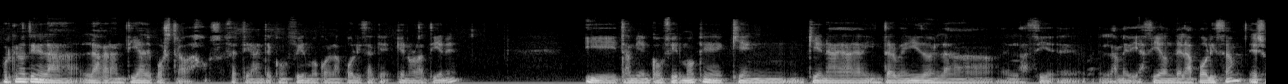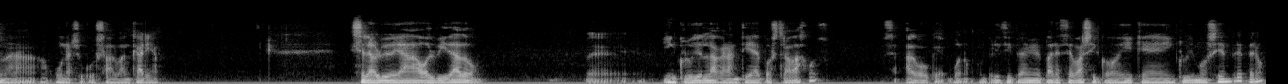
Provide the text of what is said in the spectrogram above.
porque no tiene la, garantía de post-trabajos. Efectivamente confirmo con la póliza que, no la tiene y también confirmo que quien, ha intervenido en la, en la, mediación de la póliza es una, sucursal bancaria. Se le había olvidado eh, incluir la garantía de post-trabajos. algo que, bueno, en principio a mí me parece básico y que incluimos siempre, pero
